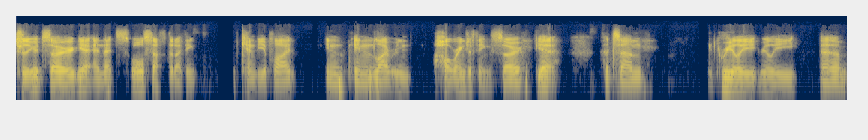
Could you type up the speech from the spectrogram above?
It's really good. So yeah, and that's all stuff that I think can be applied in in in a whole range of things. So yeah, that's um really, really um,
